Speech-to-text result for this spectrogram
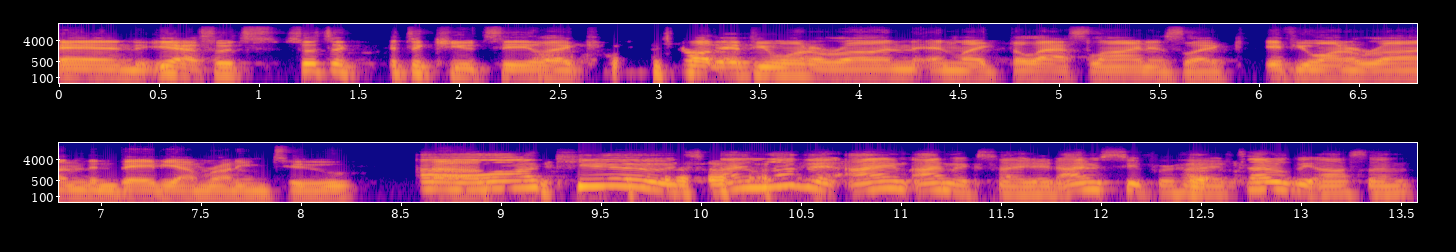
and yeah, so it's so it's a it's a cutesy like it's called if you want to run, and like the last line is like if you want to run, then baby I'm running too. Um, Oh, cute. I love it. I'm I'm excited. I'm super hyped. That'll be awesome.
